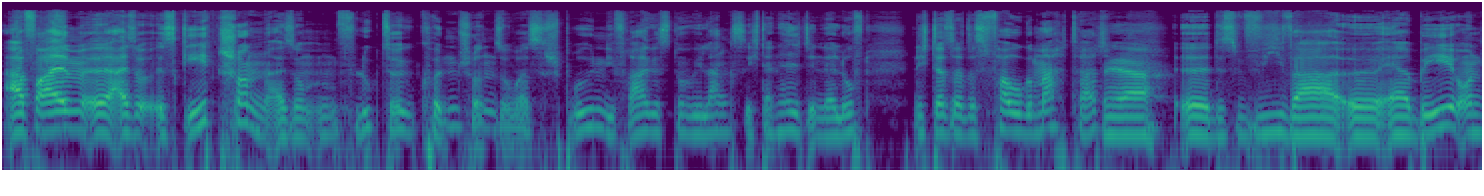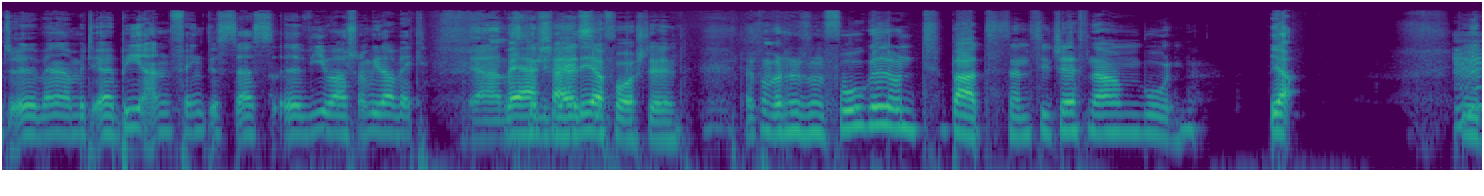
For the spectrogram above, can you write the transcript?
Aber vor allem, äh, also es geht schon. Also Flugzeuge können schon sowas sprühen. Die Frage ist nur, wie lang es sich dann hält in der Luft. Nicht, dass er das V gemacht hat. Ja. Äh, das Viva äh, RB und äh, wenn er mit RB anfängt, ist das äh, Viva schon wieder weg. Ja, das Wär könnte ich mir eher vorstellen. Da kommt wahrscheinlich so ein Vogel und Bad. Dann ist die Cessna am Boden. Ja. Gut.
